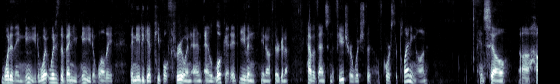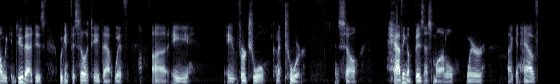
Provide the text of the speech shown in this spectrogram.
what do they need? What what does the venue need? Well, they they need to get people through and and, and look at it, even you know if they're going to have events in the future, which of course they're planning on. And so uh, how we can do that is we can facilitate that with uh, a a virtual kind of tour, and so having a business model where I can have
